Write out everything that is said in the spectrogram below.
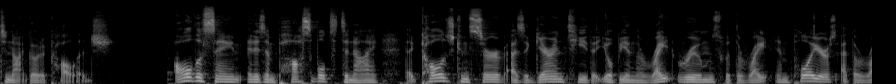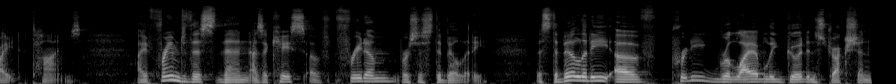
to not go to college. All the same, it is impossible to deny that college can serve as a guarantee that you'll be in the right rooms with the right employers at the right times. I framed this then as a case of freedom versus stability. The stability of pretty reliably good instruction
